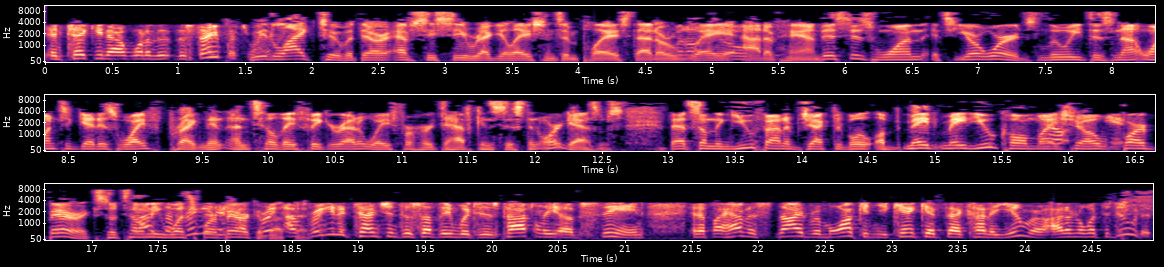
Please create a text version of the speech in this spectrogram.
in taking out one of the, the statements. right? We'd like to, but there are FCC regulations in place that are But way also, out of hand. This is one, it's your words. Louis does not want to get his wife pregnant until they figure out a way for her to have consistent orgasms. That's something you found objectionable, uh, made, made you call my Well, show yeah. barbaric. So tell Guys, me I'm what's bringing it- barbaric I'm bring- about I'm bringing attention to something which is patently obscene, and if I have a snide remark and you can't get that kind of humor, I don't know what to do with it.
